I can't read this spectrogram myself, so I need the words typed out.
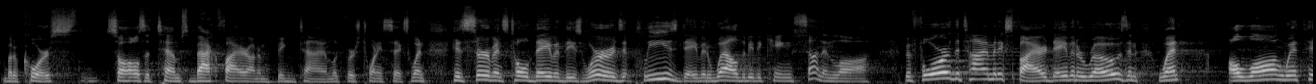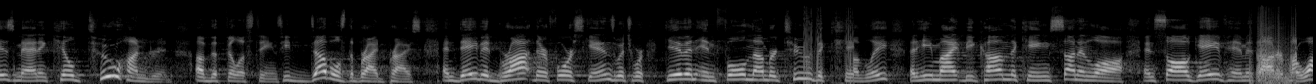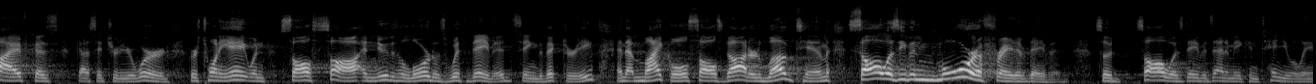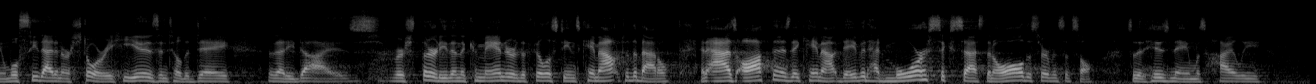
But of course, Saul's attempts backfire on him big time. Look, verse 26. When his servants told David these words, it pleased David well to be the king's son in law. Before the time had expired, David arose and went along with his men and killed 200 of the Philistines. He doubles the bride price. And David brought their foreskins, which were given in full number to the king, lovely, that he might become the king's son in law. And Saul gave him his daughter, my wife, because got to stay true to your word. Verse 28 When Saul saw and knew that the Lord was with David, seeing the victory, and that Michal, Saul's daughter, loved him, Saul was even more afraid of David. So Saul was David's enemy continually, and we'll see that in our story. He is until the day that he dies. Verse 30 Then the commander of the Philistines came out to the battle, and as often as they came out, David had more success than all the servants of Saul, so that his name was highly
